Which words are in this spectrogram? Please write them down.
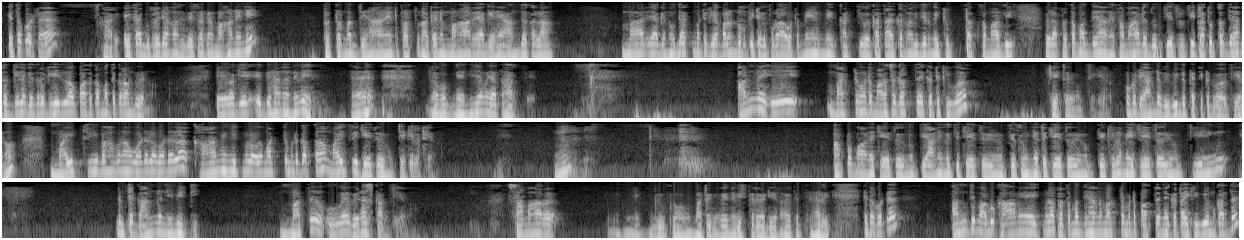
එතකොට හරි ඒකයි බුදුරජාණන් වහන්සේ දේශනා කරන මහණෙනි ප්‍රථම ධානයටපත් වුණා කියන්නේ මහරයාගේ ඇහැ අන්ධ කළා මාර්යාගේ නොදක්මට ගියා බලන්නකො පිටක පුරාවට මේ මේ කට්ටිය ඔය කතා කරන විදිහට මේ චුට්ටක් සමාධි වෙලා ප්‍රථම ධානය සමහරට ද්විතීය තෘතීය චතුර්ථ ධානයට ගිහලා ගෙදර ගිහිල්ලා උපාසකම්මත් කරන්න වෙනවා. ඒ වගේ ඒ ධාන නෙවෙයි. ඈ නමුත් මේ නියම යථාර්ථය. අන්න ඒ මට්ටමට මනස ගත්ත එකට කිව්වා චේතෝ විමුක්තිය කියලා. ඔකට යන්න විවිධ පැතිකඩවල් තියෙනවා. මෛත්‍රී භාවනාව වඩලා වඩලා කාමෙන් ඉක්මල ওই මට්ටමට ගත්තාම මෛත්‍රී චේතෝ විමුක්තිය කියලා කියනවා. අපමාන චේතු විමුක්තිය අනිමිත් චේතු විමුක්තිය ශුන්්‍යත චේතු විමුක්තිය කියලා මේ චේතු විමුක්තියින් ගන්න නිමිති මත ඌව වෙනස්කම් තියෙනවා සමහර මට වෙන්නේ විස්තර වැඩි වෙනවා ඒකත් හරි එතකොට අන්තිම අඩු කාමයේ ඉක්මලා ප්‍රථම ධ්‍යාන මට්ටමට පත් වෙන එකටයි කිව්වේ මොකද්ද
